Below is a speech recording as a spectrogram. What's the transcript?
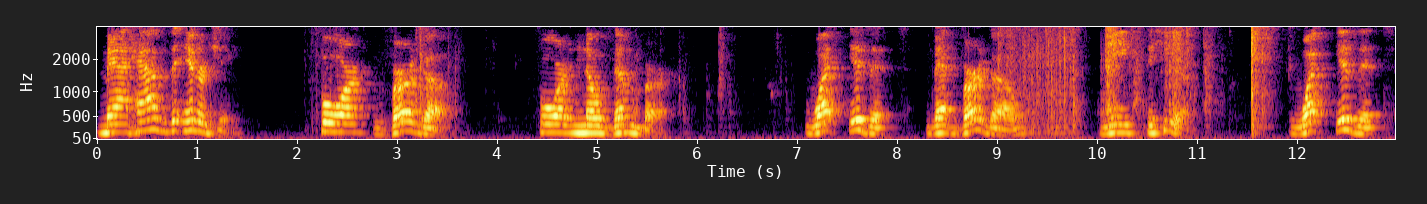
May I have the energy for Virgo for November? What is it that Virgo needs to hear? What is it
